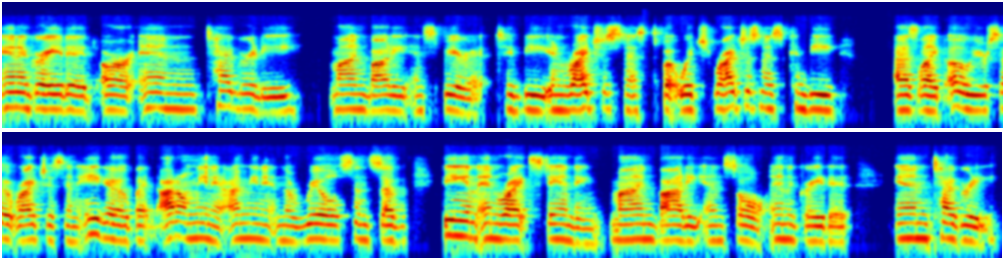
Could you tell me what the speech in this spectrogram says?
integrated or integrity, mind, body, and spirit, to be in righteousness, but which righteousness can be as like, oh, you're so righteous and ego, but I don't mean it. I mean it in the real sense of being in right standing, mind, body, and soul integrated integrity.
